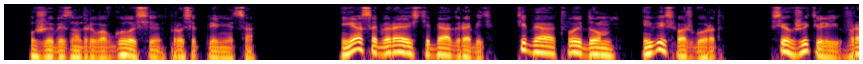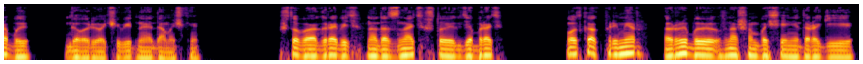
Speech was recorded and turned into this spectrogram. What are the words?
— уже без надрыва в голосе просит пленница. «Я собираюсь тебя ограбить. Тебя, твой дом и весь ваш город. Всех жителей в рабы», — говорю очевидной дамочке. «Чтобы ограбить, надо знать, что и где брать. Вот как пример, рыбы в нашем бассейне дорогие,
